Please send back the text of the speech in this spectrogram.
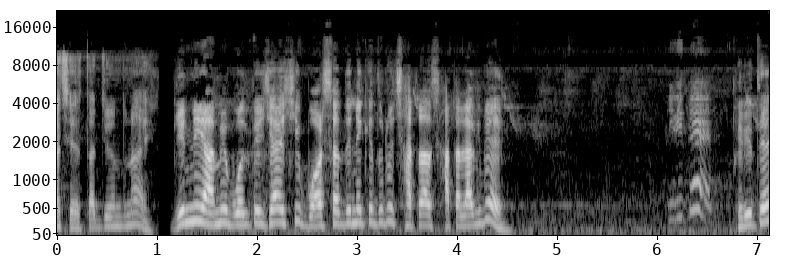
আছে তার জন্য তো নয়। গিন্নি আমি বলতে চাইছি বর্ষার দিনে কি দুটো ছাতা ছাতা লাগবে? ফ্রিতে? ফ্রিতে?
